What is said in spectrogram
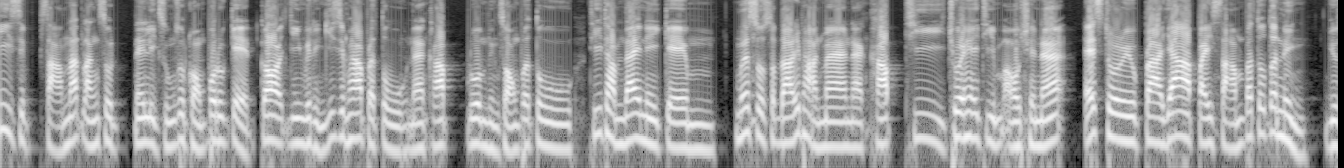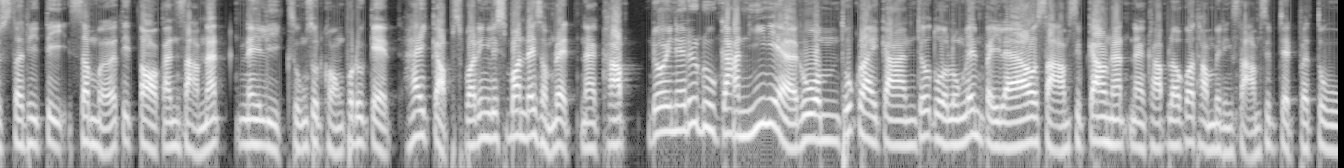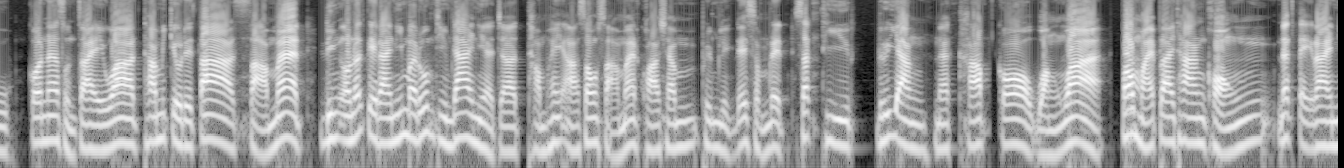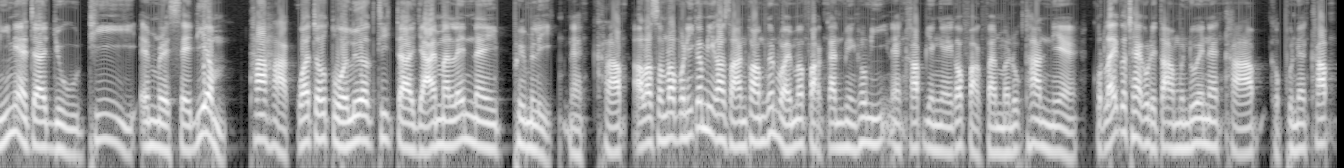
23 นัดหลังสุด ในลีกสูงสุดของโปรตุเกสก็ยิงไปถึง 25 ประตูนะครับ รวมถึง 2 ประตูที่ทำได้ในเกม เมื่อสุดสัปดาห์ที่ผ่านมานะครับ ที่ช่วยให้ทีมเอาชนะเอสโตริลปรายาไป 3 ประตูต่อหนึ่ง หยุดสถิติเสมอติดต่อกัน 3 นัด ในลีกสูงสุดของโปรตุเกสให้กับ Sporting Lisbon ได้สำเร็จนะครับโดยในฤดูกาลนี้เนี่ยรวมทุกรายการเจ้าตัวลงเล่นไปแล้ว 39 นัดนะครับแล้วก็ทำไปถึง 37 ประตู ก็น่าสนใจว่าถ้ามิเกลเดต้าสามารถดึงเอานักเตะรายนี้มาร่วมทีมได้เนี่ยจะทำให้อาร์เซนอลสามารถคว้าแชมป์พรีเมียร์ลีกได้สำเร็จสักทีหรือยังนะครับ ก็หวังว่าเป้าหมายปลายทางของนักเตะรายนี้เนี่ยจะอยู่ที่เอเมเรสเ a เดียม ถ้าหากว่าเจ้าตัวเลือกที่จะย้ายมาเล่นในพรีเมียร์ลีกนะครับ เอาละสำหรับวันนี้ก็มีข่าวสารความเคลื่อนไหวมาฝากกันเพียงเท่านี้นะครับ ยังไงก็ฝากแฟนมาทุกท่านเนี่ย กดไลค์ กดแชร์ กดติดตามกันด้วยนะครับ ขอบคุณนะครับ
